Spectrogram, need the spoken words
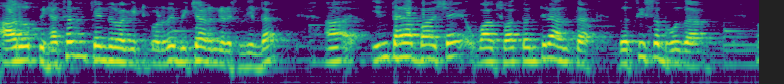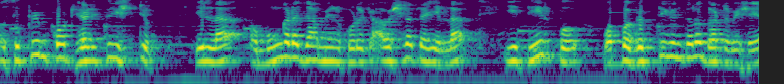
ಆರೋಪಿ ಹೆಸರನ್ನು ಕೇಂದ್ರವಾಗಿ ಇಟ್ಟುಕೊಳ್ಳದೆ ವಿಚಾರಣೆ ನಡೆಸಲಿಲ್ಲ. ಇಂತಹ ಭಾಷೆ ವಾಕ್ ಸ್ವಾತಂತ್ರ್ಯ ಅಂತ ರಕ್ಷಿಸಬಹುದಾ? ಸುಪ್ರೀಂ ಕೋರ್ಟ್ ಹೇಳಿದ್ದು ಇಷ್ಟು. ಇಲ್ಲ, ಮುಂಗಡ ಜಾಮೀನು ಕೊಡೋಕ್ಕೆ ಅವಶ್ಯಕತೆ ಇಲ್ಲ. ಈ ತೀರ್ಪು ಒಬ್ಬ ವ್ಯಕ್ತಿಗಿಂತಲೂ ದೊಡ್ಡ ವಿಷಯ.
